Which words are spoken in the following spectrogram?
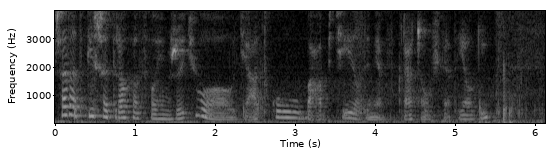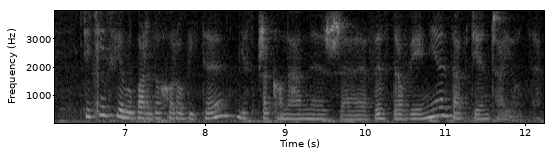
Szarat pisze trochę o swoim życiu, o dziadku, babci, o tym jak wkraczał w świat jogi. W dzieciństwie był bardzo chorowity. Jest przekonany, że wyzdrowienie zawdzięcza jodze.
